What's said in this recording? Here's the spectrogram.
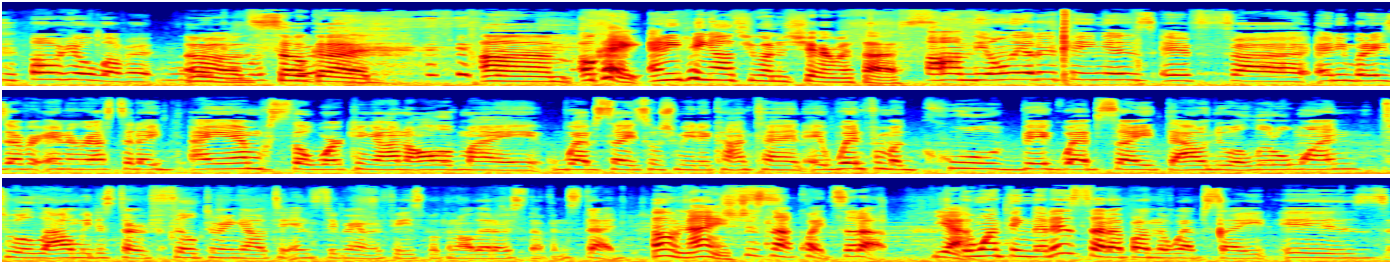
Oh, he'll love it. We'll Oh, it's so good. Um, okay. Anything else you want to share with us? Um, the only other thing is if uh, anybody's ever interested, I, I am still working on all of my website, social media content. It went from a cool big website down to a little one to allow me to start filtering out to Instagram and Facebook and all that other stuff instead. Oh, nice. It's just not quite set up. Yeah. The one thing that is set up on the website is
